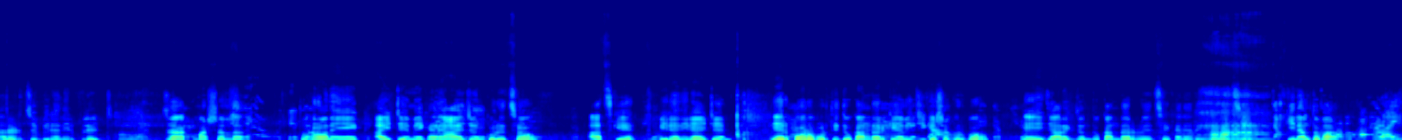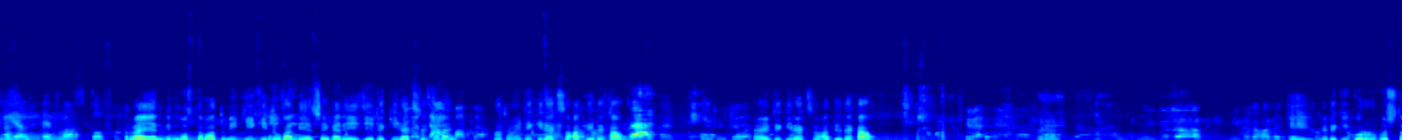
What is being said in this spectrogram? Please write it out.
আর এটা হচ্ছে বিরিয়ানির প্লেট হ্যাঁ। যাক মার্শাল্লাহ তোমরা অনেক আইটেম এখানে আয়োজন করেছ। আজকে বিরিয়ানির আইটেম এর পরবর্তী দোকানদারকে আমি জিজ্ঞাসা করব। এই যে আরেকজন দোকানদার রয়েছে এখানে দেখতে পাচ্ছি। কি নাম তোমার? রাইয়ান বিন মুস্তাফা। রায়ান বিন মোস্তফা তুমি কি কি দোকান দিয়েছ এখানে? এই যে এটা কি রাখছো এখানে? প্রথমে এটা কি রাখছো? হাত দিয়ে দেখাও। হ্যাঁ এটা কি রাখছো? হাত দিয়ে দেখাও। কি? এটা কি গরুর গোস্ত?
